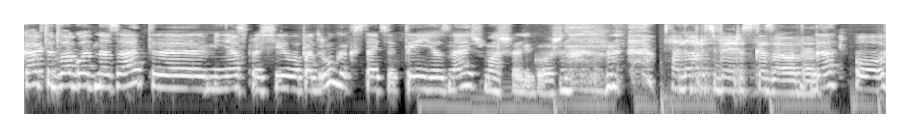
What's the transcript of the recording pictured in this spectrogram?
Как-то два года назад э, меня спросила подруга, кстати, ты ее знаешь, Маша Олегожина? Она про тебя и рассказала, да. Да? О,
